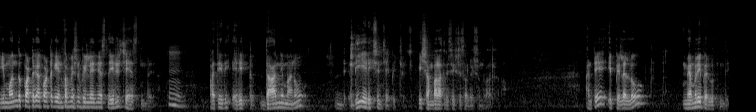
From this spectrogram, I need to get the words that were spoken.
ఈ మందు కొట్టగా కొట్టగా ఇన్ఫర్మేషన్ ఫీల్డ్ ఏం చేస్తుంది? ఎడిట్ చేస్తుంది మ్మ్. ప్రతిదీ ఎడిట్. దాన్ని మనం డీ ఎడిక్షన్ చేయించవచ్చు. ఈ శంబాలా త్రీ సిక్స్టీ సొల్యూషన్ ద్వారా. అంటే ఈ పిల్లల్లో మెమరీ పెరుగుతుంది.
